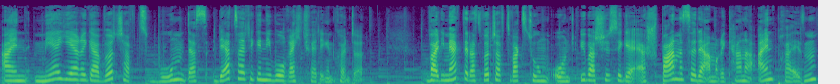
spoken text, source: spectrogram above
ein mehrjähriger Wirtschaftsboom das derzeitige Niveau rechtfertigen könnte. Weil die Märkte das Wirtschaftswachstum und überschüssige Ersparnisse der Amerikaner einpreisen,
